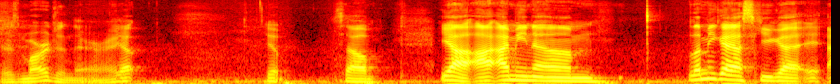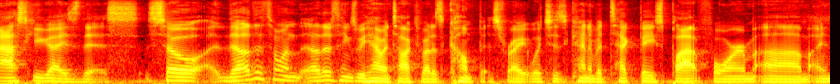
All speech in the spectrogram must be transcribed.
There's margin there, right? Yep. Yep. So, yeah, I, I mean, um, let me ask you guys ask you guys this. So the other th- one, the other things we haven't talked about is Compass, right? Which is kind of a tech-based platform. Um, I,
